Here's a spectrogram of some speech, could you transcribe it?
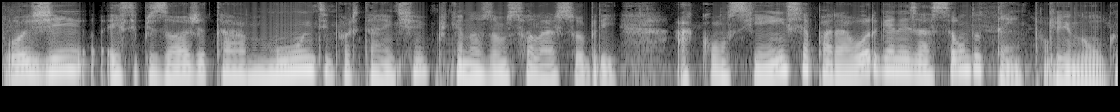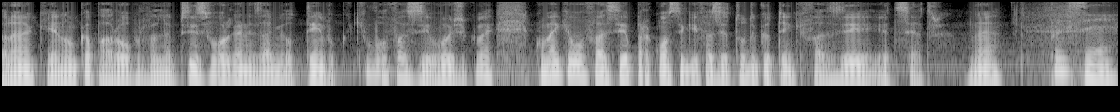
Hoje esse episódio está muito importante porque nós vamos falar sobre a consciência para a organização do tempo. Quem nunca, né? Quem nunca parou para fazer, preciso organizar meu tempo, o que eu vou fazer hoje? Como é, como é que eu vou fazer para conseguir fazer tudo o que eu tenho que fazer, etc. Né? Pois é,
